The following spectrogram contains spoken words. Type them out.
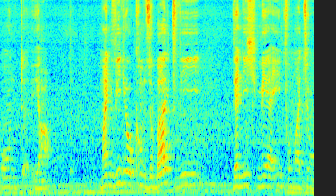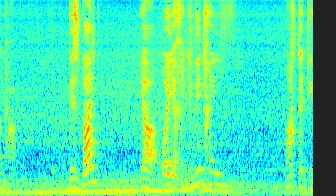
Und äh, ja, mein Video kommt so bald wie wenn ich mehr Informationen habe. Bis bald. Ja, euer Dimitri. Macht es gut.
